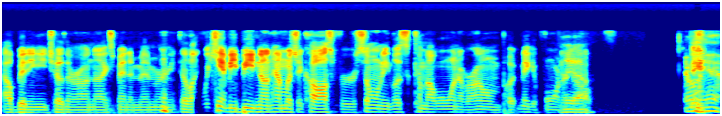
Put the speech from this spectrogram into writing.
outbidding each other on uh, expanded memory. They're like, we can't be beating on how much it costs for Sony. Let's come out with one of our own, put make it four hundred Yeah. Oh yeah.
